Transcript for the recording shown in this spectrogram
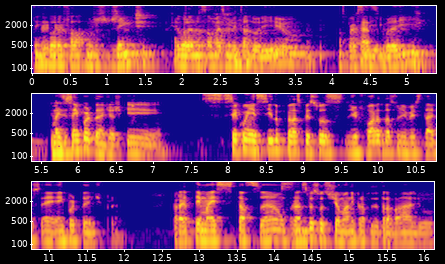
Tenho que Uhum. agora falar com gente, que agora não é só mais meu orientador e eu, umas parcerias Ah, por aí. Mas isso é importante, acho que ser conhecido pelas pessoas de fora das universidades é, é importante para para ter mais citação, para as pessoas te chamarem para fazer trabalho,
